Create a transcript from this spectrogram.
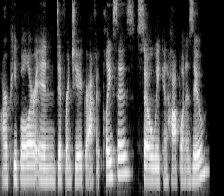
Our people are in different geographic places, so we can hop on a Zoom.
